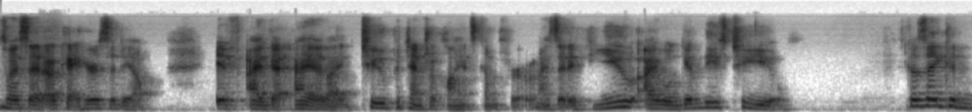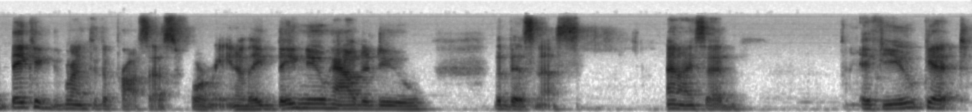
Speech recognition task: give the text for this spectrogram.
So I said, okay, here's the deal. If I got, I had like two potential clients come through, and I said, if you, I will give these to you, because they could, they could run through the process for me. You know, they they knew how to do the business, and I said, if you get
